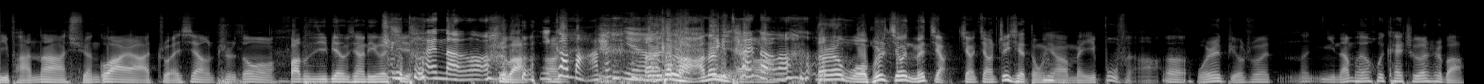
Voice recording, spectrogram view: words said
底盘呐、悬挂呀、转向、制动、发动机、变速箱、离合器，太难了，是吧？你啊干嘛呢你？干嘛呢你？太难了。当然，我不是教你们讲讲讲这些东西啊，每一部分啊。嗯我认为，比如说，那你男朋友会开车是吧？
